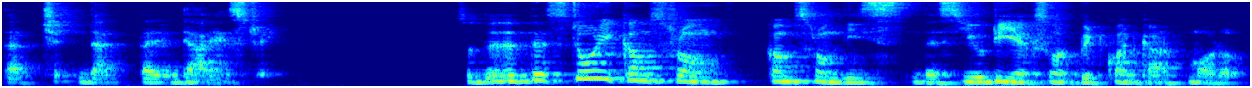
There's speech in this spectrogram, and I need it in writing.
that, that, that entire history. So the, the story comes from comes from these this UTXO or Bitcoin kind of model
